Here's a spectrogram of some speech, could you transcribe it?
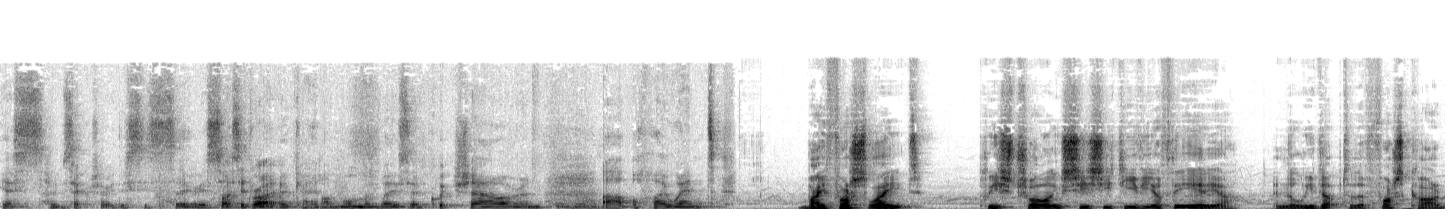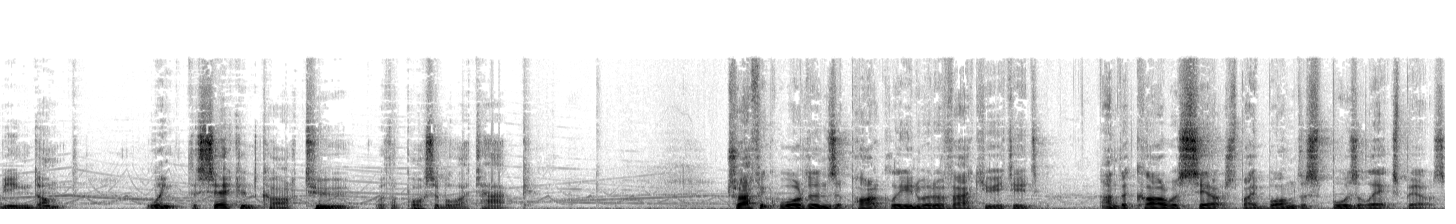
yes, Home Secretary, this is serious. So I said, right, okay, and I'm on the way, so a quick shower, and uh, off I went. By first light, police trawling CCTV of the area in the lead up to the first car being dumped linked the second car too with a possible attack. Traffic wardens at Park Lane were evacuated, and the car was searched by bomb disposal experts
